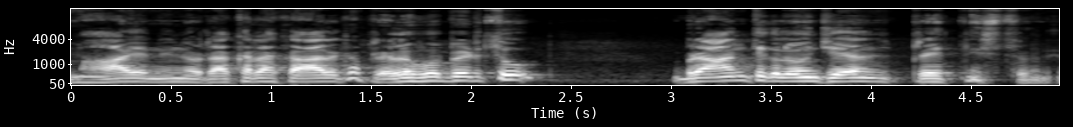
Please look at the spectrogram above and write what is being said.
మాయ నిన్ను రకరకాలుగా ప్రలోభపెడుతూ భ్రాంతికి లోన్ చేయాలని ప్రయత్నిస్తుంది.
